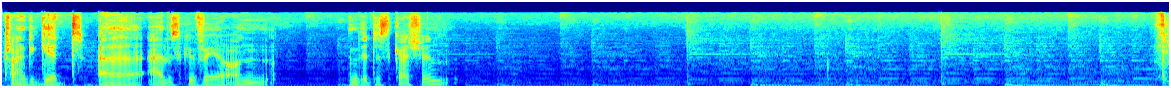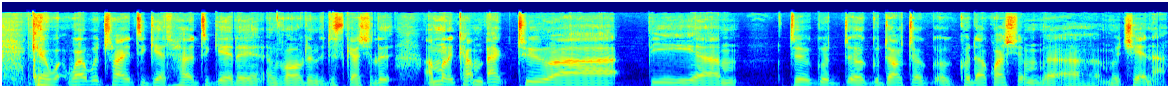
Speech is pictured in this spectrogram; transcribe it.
Trying to get uh, Alice Kuvea on in the discussion. Okay, while we try to get her to get uh, involved in the discussion, I'm going to come back to uh, the um, to good, uh, Dr. Kudakwashe uh, Muchena.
